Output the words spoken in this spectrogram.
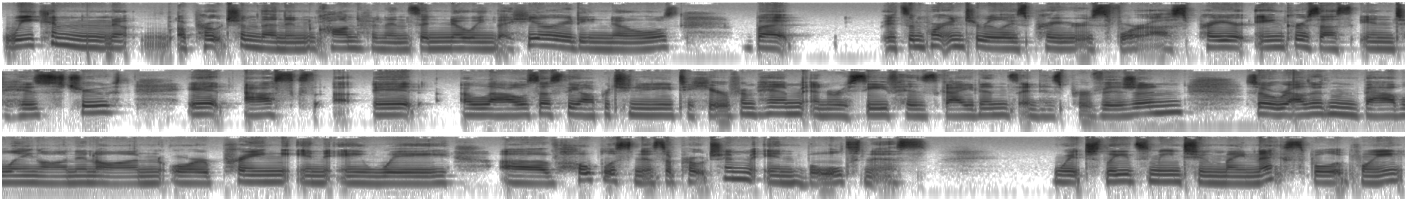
We can approach him then in confidence and knowing that he already knows, but it's important to realize prayer is for us. Prayer anchors us into his truth. It asks, it allows us the opportunity to hear from Him and receive His guidance and His provision. So rather than babbling on and on or praying in a way of hopelessness, approach Him in boldness. Which leads me to my next bullet point.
